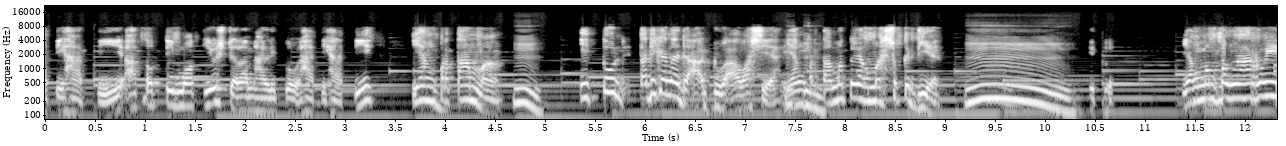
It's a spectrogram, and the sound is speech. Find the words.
hati-hati atau Timotius dalam hal itu hati-hati. Yang pertama Hmm. itu tadi kan ada dua awas ya. Yang Mm-mm. pertama tuh yang masuk ke dia Hmm. gitu. Yang mempengaruhi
